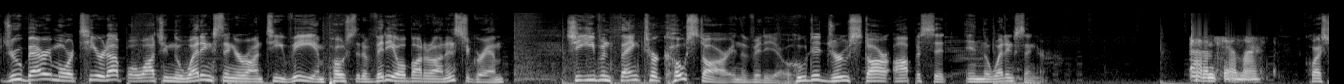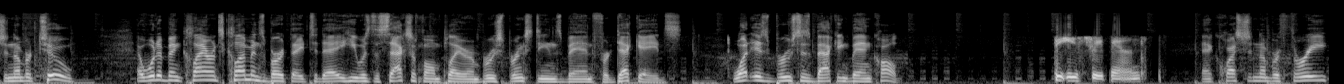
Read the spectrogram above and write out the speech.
Drew Barrymore teared up while watching The Wedding Singer on TV and posted a video about it on Instagram. She even thanked her co star in the video. Who did Drew star opposite in The Wedding Singer? Adam Sandler. Question number two. It would have been Clarence Clemons' birthday today. He was the saxophone player in Bruce Springsteen's band for decades. What is Bruce's backing band called? The E Street Band. And question number three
